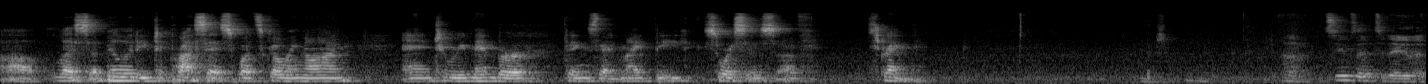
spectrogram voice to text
uh, less ability to process what's going on and to remember things that might be sources of strength. Yes. Um, It seems that today that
